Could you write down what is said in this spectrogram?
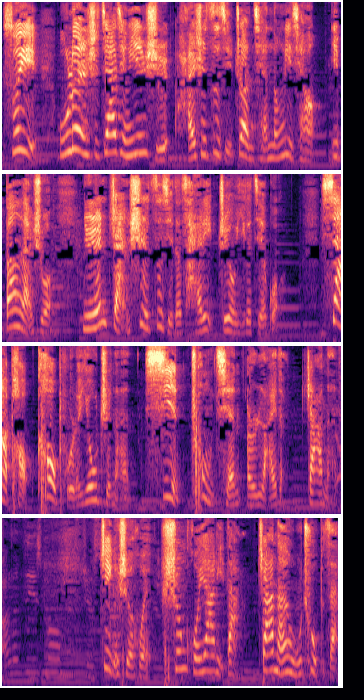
所以，无论是家境殷实，还是自己赚钱能力强，一般来说，女人展示自己的财力只有一个结果：吓跑靠谱的优质男，吸引冲钱而来的渣男。这个社会生活压力大，渣男无处不在。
